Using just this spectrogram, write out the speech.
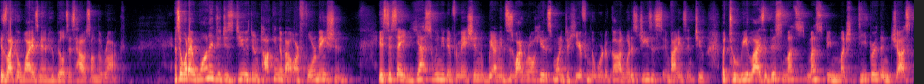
is like a wise man who builds his house on the rock. And so, what I wanted to just do is, in talking about our formation, is to say, yes, we need information. We, I mean, this is why we're all here this morning to hear from the Word of God. What is Jesus inviting us into? But to realize that this must, must be much deeper than just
